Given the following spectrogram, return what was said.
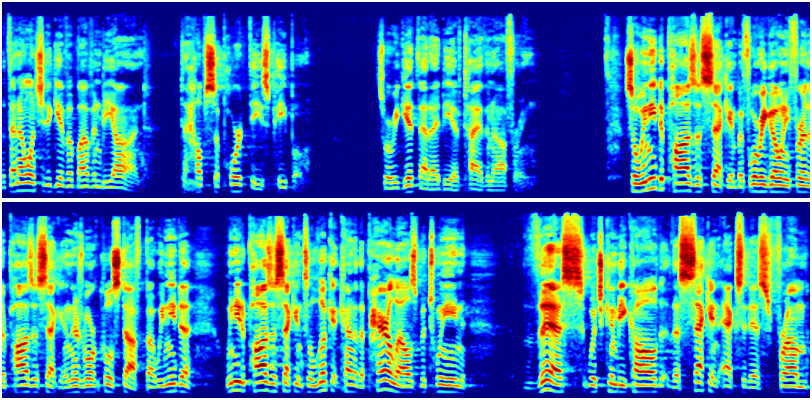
but then I want you to give above and beyond to help support these people. That's where we get that idea of tithe and offering. So we need to pause a second before we go any further. Pause a second, and there's more cool stuff, but we need to we need to pause a second to look at kind of the parallels between this, which can be called the second Exodus from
